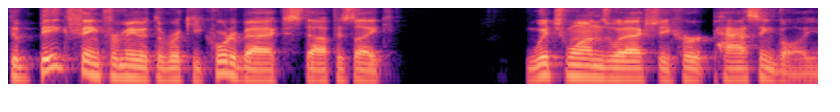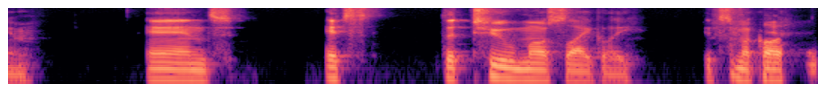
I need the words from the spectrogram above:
the big thing for me with the rookie quarterback stuff is like which ones would actually hurt passing volume and it's the two most likely it's mccarthy and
